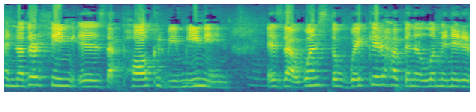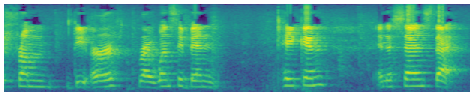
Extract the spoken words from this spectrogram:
another thing is that Paul could be meaning is that once the wicked have been eliminated from the earth, right? Once they've been taken, in a sense that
